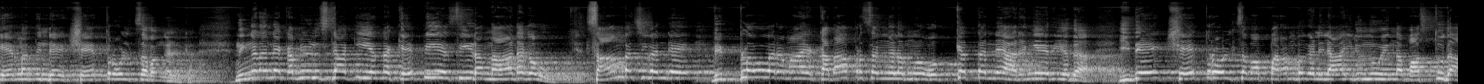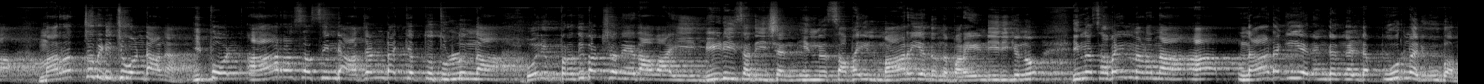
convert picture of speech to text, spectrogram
കേരളത്തിന്റെ ക്ഷേത്രോത്സവങ്ങൾക്ക്. നിങ്ങൾ എന്നെ കമ്മ്യൂണിസ്റ്റ് ആക്കി എന്ന കെ പി എസ് സിയുടെ നാടകവും സാംബശിവന്റെ വിപ്ലവപരമായ കഥാപ്രസംഗങ്ങളും ഒക്കെ തന്നെ അരങ്ങേറിയത് ഇതേ ക്ഷേത്രോത്സവ പറമ്പുകളിലായിരുന്നു എന്ന വസ്തുത മറച്ചു പിടിച്ചുകൊണ്ടാണ് ഇപ്പോൾ ആർ എസ് എസിന്റെ അജണ്ടയ്ക്കൊത്തു തുള്ളുന്ന ഒരു പ്രതിപക്ഷ നേതാവായി വി ഡി സതീശൻ ഇന്ന് സഭയിൽ മാറിയതെന്ന് പറയേണ്ടിയിരിക്കുന്നു. ഇന്ന് സഭയിൽ നടന്ന ആ നാടകീയ രംഗങ്ങളുടെ പൂർണ രൂപം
